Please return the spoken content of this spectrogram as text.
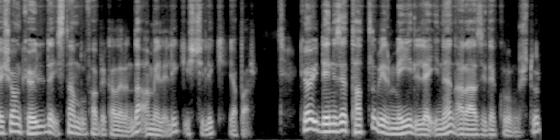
5-10 köylü de İstanbul fabrikalarında amelelik, işçilik yapar. Köy denize tatlı bir meyil ile inen arazide kurulmuştur.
